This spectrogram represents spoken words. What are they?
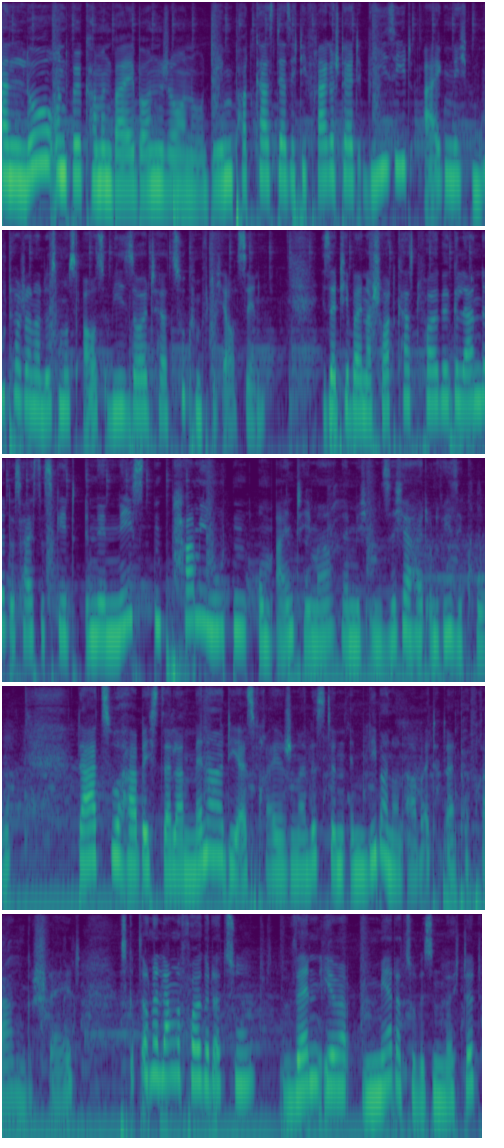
Hallo und willkommen bei Buongiorno, dem Podcast, der sich die Frage stellt, wie sieht eigentlich guter Journalismus aus, wie sollte er zukünftig aussehen? Ihr seid hier bei einer Shortcast-Folge gelandet, das heißt, es geht in den nächsten paar Minuten um ein Thema, nämlich um Sicherheit und Risiko. Dazu habe ich Stella Männer, die als freie Journalistin im Libanon arbeitet, ein paar Fragen gestellt. Es gibt auch eine lange Folge dazu. Wenn ihr mehr dazu wissen möchtet,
